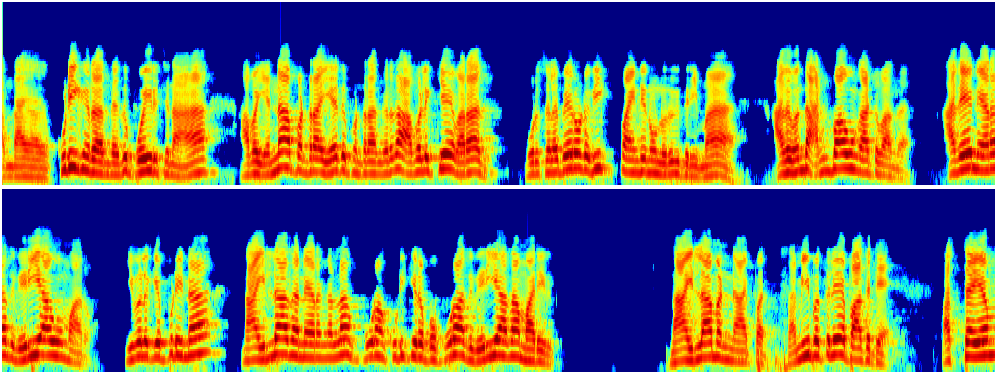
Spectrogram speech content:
அந்த குடிங்கிற அந்த இது போயிருச்சுன்னா அவள் என்ன பண்ணுறா ஏது பண்ணுறாங்கிறது அவளுக்கே வராது. ஒரு சில பேரோட வீக் பாயிண்ட்னு ஒன்று இருக்குது தெரியுமா? அது வந்து அன்பாகவும் காட்டுவாங்க. அதே நேரம் அது வெறியாகவும் மாறும். இவளுக்கு எப்படின்னா நான் இல்லாத நேரங்கள்லாம் பூரா குடிக்கிறப்போ பூரா அது வெறியாக தான் மாறிடுது நான் இல்லாமல் நான் இப்போ சமீபத்திலேயே பார்த்துட்டேன். ஃபஸ்ட் டைம்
